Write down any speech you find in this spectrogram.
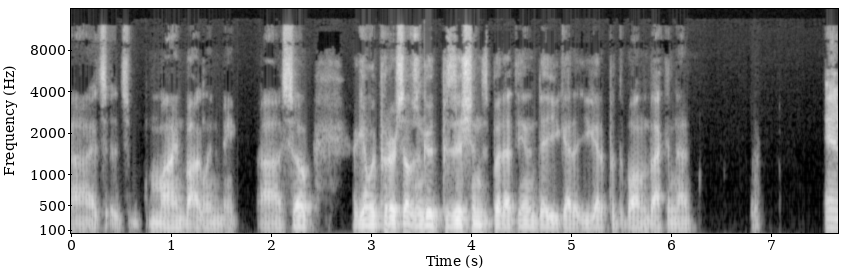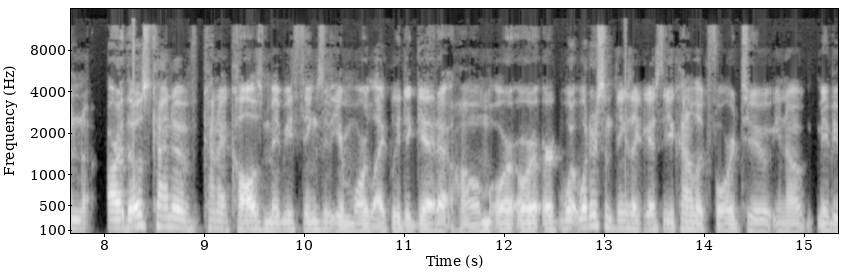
Uh, it's it's mind boggling to me. Uh, so again, we put ourselves in good positions, but at the end of the day, you got to you got to put the ball in the back of the net. And are those kind of kind of calls maybe things that you're more likely to get at home, or or or what what are some things I guess that you kind of look forward to? You know, maybe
